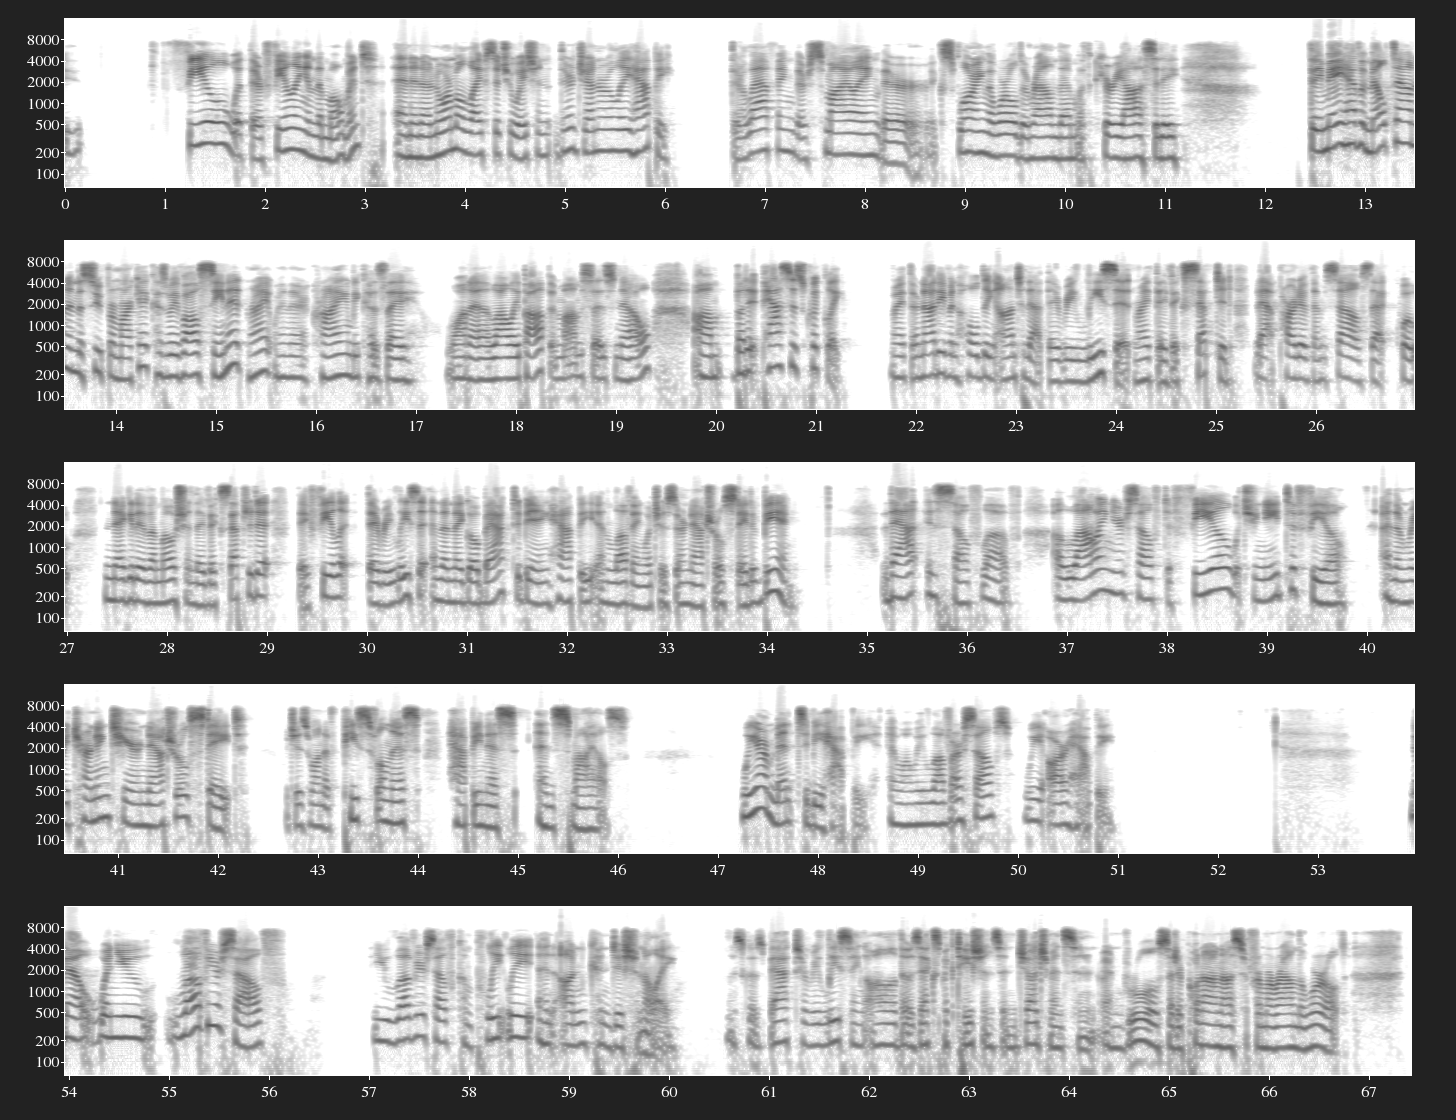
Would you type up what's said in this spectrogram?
feel what they're feeling in the moment, and in a normal life situation, they're generally happy. They're laughing, they're smiling, they're exploring the world around them with curiosity. They may have a meltdown in the supermarket because we've all seen it, right? When they're crying because they want a lollipop and mom says no. Um, but it passes quickly right? They're not even holding on to that. They release it right? They've accepted that part of themselves that quote negative emotion. They've accepted it they feel it they release it and then they go back to being happy and loving which is their natural state of being. That is self-love allowing yourself to feel what you need to feel and then returning to your natural state which is one of peacefulness happiness and smiles we are meant to be happy. And when we love ourselves, we are happy. Now, when you love yourself, you love yourself completely and unconditionally. This goes back to releasing all of those expectations and judgments and, and rules that are put on us from around the world.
